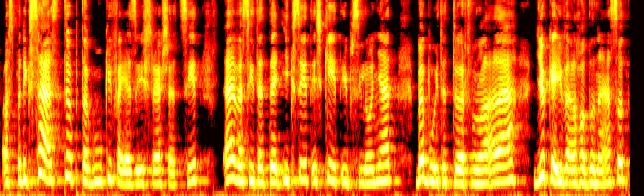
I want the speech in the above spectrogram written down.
az pedig száz több tagú kifejezésre esett szét, elveszítette egy X-ét és két Y-ját, bebújt a tört vonal alá, gyökeivel hadonászott,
